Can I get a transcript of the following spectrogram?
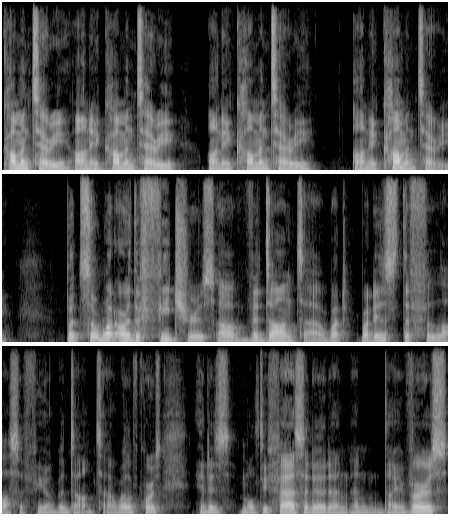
commentary on a commentary on a commentary on a commentary. But so, what are the features of Vedanta? What what is the philosophy of Vedanta? Well, of course, it is multifaceted and, and diverse,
